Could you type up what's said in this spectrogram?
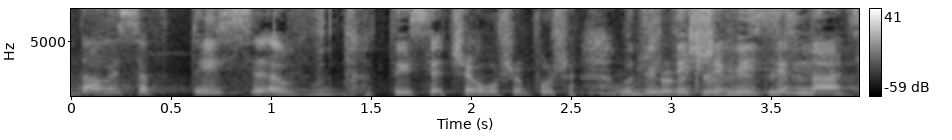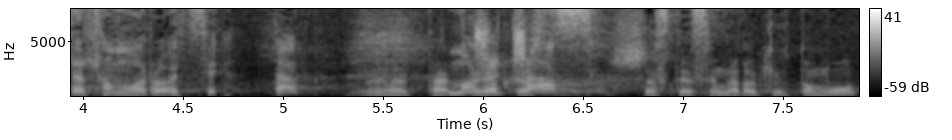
переглядалися в тис... в тисяча уже боже в 2018 році. Так, Е, Так, може час с- 6-7 років тому.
